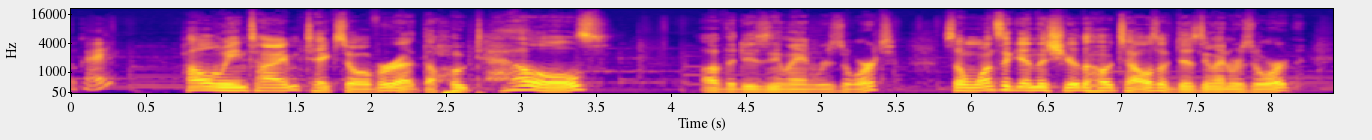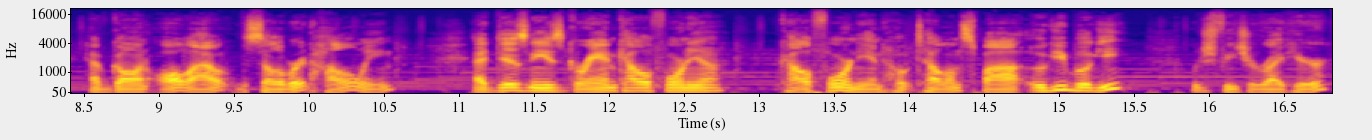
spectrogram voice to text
Okay. Halloween time takes over at the hotels of the Disneyland Resort. So once again this year, the hotels of Disneyland Resort have gone all out to celebrate Halloween. At Disney's Grand California Californian Hotel and Spa, Oogie Boogie, which is featured right here,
